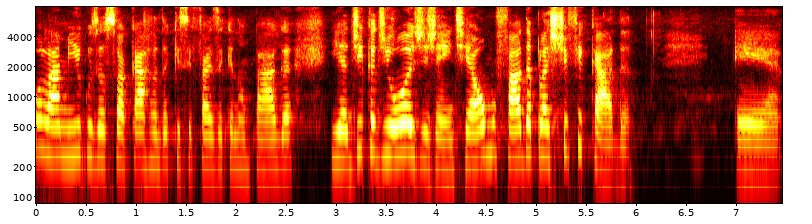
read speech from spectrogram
Olá, amigos. Eu sou a Carla da Que Se Faz Aqui Não Paga. E a dica de hoje, gente, é a almofada plastificada. É,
